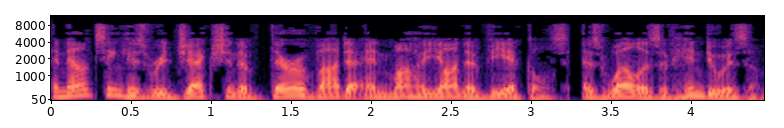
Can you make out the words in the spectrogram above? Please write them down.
announcing his rejection of Theravada and Mahayana vehicles, as well as of Hinduism.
